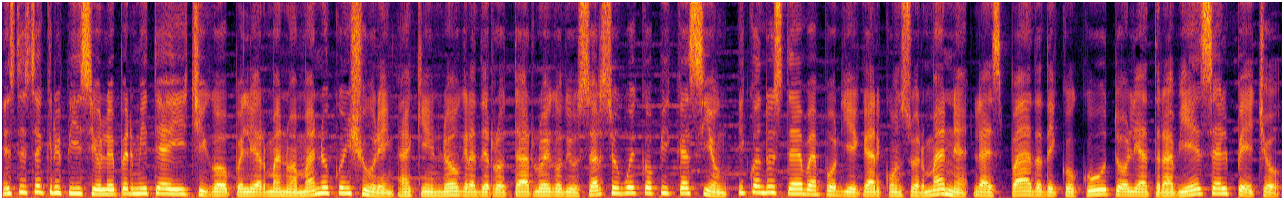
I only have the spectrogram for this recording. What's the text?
Este sacrificio le permite a Ichigo pelear mano a mano con Shuren, a quien logra derrotar luego de usar su huecopicación y cuando estaba por llegar con su hermana, la espada de Kokuto le atraviesa el pecho.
